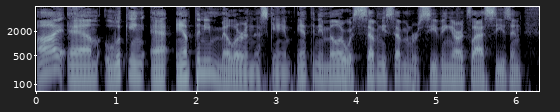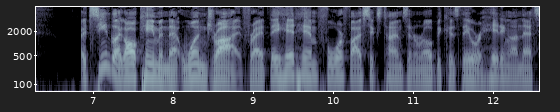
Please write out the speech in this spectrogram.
I am looking at Anthony Miller in this game. Anthony Miller was 77 receiving yards last season. It seemed like all came in that one drive, right? They hit him four, five, six times in a row because they were hitting on that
